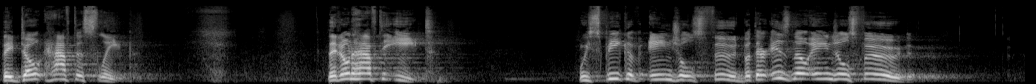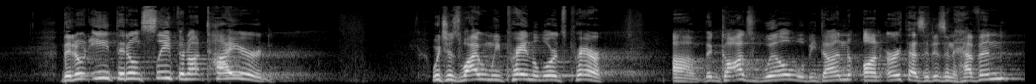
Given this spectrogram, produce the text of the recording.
They don't have to sleep. They don't have to eat. We speak of angels' food, but there is no angels' food. They don't eat, they don't sleep, they're not tired. Which is why when we pray in the Lord's Prayer um, that God's will will be done on earth as it is in heaven,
